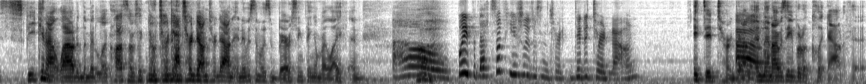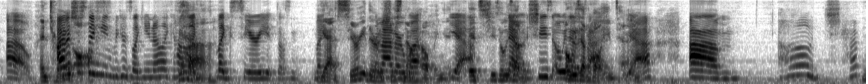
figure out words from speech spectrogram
speaking out loud in the middle of class. And I was like, no, turn down, turn down, turn down. And it was the most embarrassing thing in my life. And Oh, wait, but that stuff usually doesn't turn. Did it turn down? it did turn down. And then Oh. I was able to click out of it. Oh. And turn. I was just off. thinking because, like, you know, like how Yeah. like like Siri, it doesn't like. yeah, Siri, there no is just no what- helping it. Yeah. It's, she's always no, at a, she's always, always at, at volume 10. Yeah. Um. Oh, Jeopardy.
